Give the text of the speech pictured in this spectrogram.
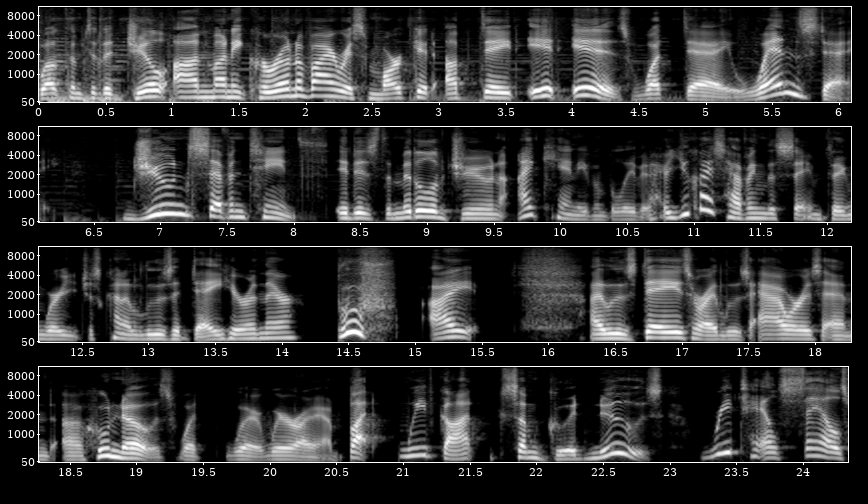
Welcome to the Jill on Money Coronavirus Market Update. It is what day? Wednesday, June 17th. It is the middle of June. I can't even believe it. Are you guys having the same thing where you just kind of lose a day here and there? Poof. I I lose days or I lose hours and uh, who knows what where where I am. But we've got some good news. Retail sales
